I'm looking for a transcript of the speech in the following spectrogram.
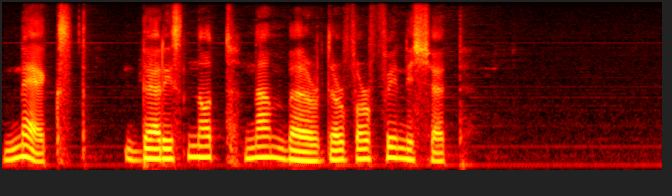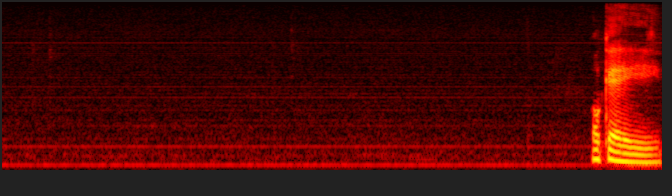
Next, there is not number, therefore finish it. Okay,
